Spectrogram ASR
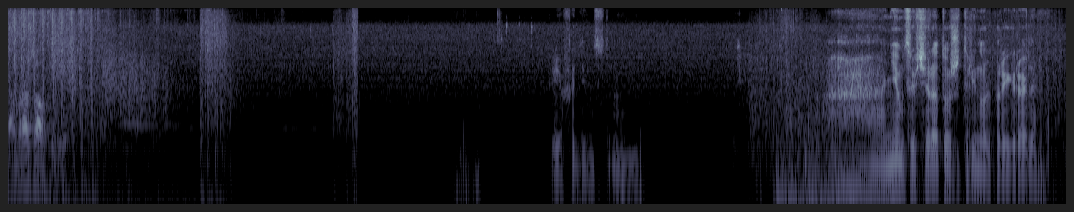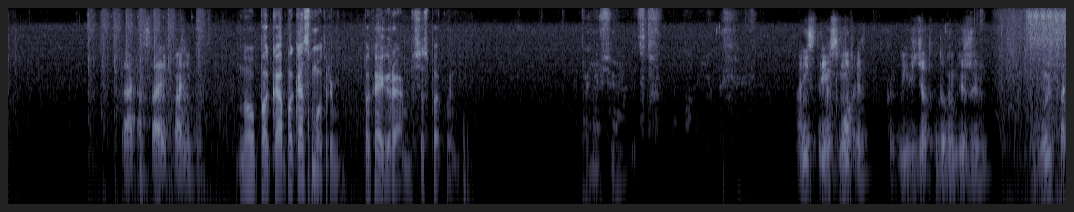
Там рожалка есть. F11. мгм. А, Немцы вчера тоже 3-0 проиграли. Так, оставить панику. Ну, пока, пока смотрим. Пока играем, все спокойно. Они все видят. Они стрим смотрят, как бы и видят, откуда мы бежим. Мы так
